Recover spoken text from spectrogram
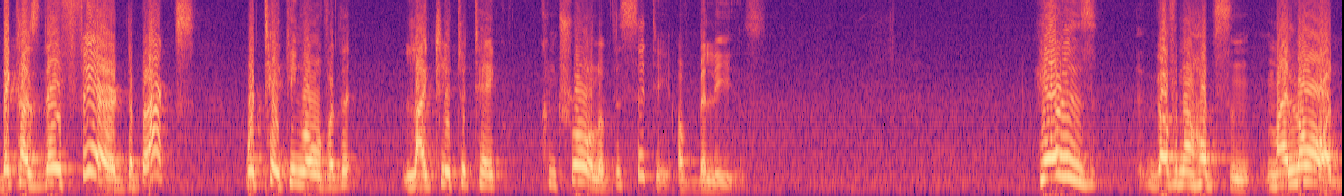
because they feared the blacks were taking over the, likely to take control of the city of Belize. Here is Governor Hudson, my lord,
